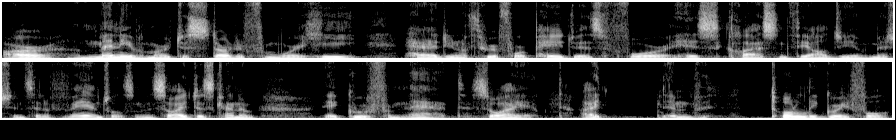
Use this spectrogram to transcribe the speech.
are many of them are just started from where he had you know three or four pages for his class in theology of missions and evangelism, and so I just kind of it grew from that. So I I am totally grateful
